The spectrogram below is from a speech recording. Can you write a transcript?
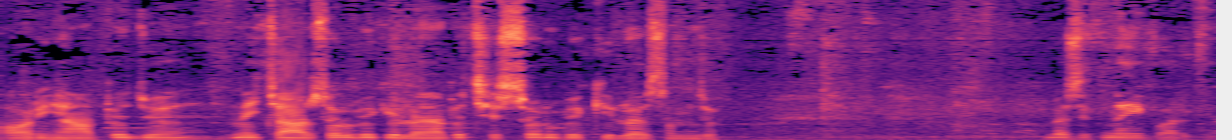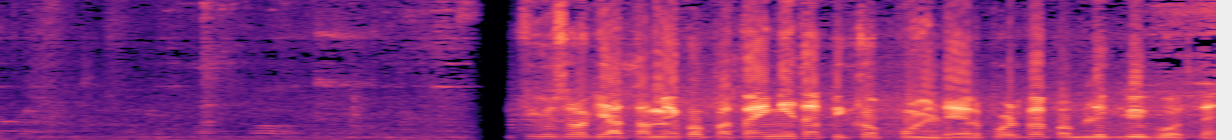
और यहाँ पे जो है नहीं चार सौ रुपये किलो है। यहाँ पे छः सौ रुपये किलो है समझो। बस इतना ही फ़र्क है। कंफ्यूज हो गया था मेरे को पता ही नहीं था पिकअप पॉइंट एयरपोर्ट पे पब्लिक भी बहुत है।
